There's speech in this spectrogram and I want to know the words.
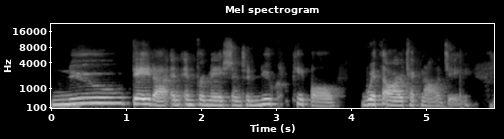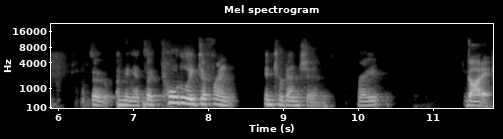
new data and information to new people with our technology. So, I mean, it's a totally different intervention, right? Got it.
